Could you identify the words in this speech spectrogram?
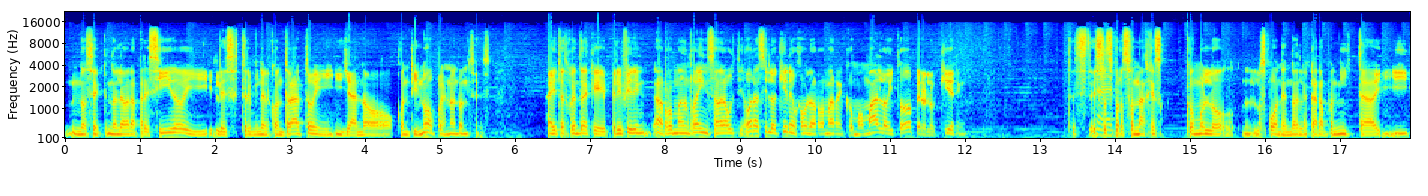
no, sé, no le habrá parecido y les terminó el contrato y, ya no continuó, pues, ¿no? Entonces ahí te das cuenta que prefieren a Roman Reigns, ahora, ahora sí lo quieren, por ejemplo, a Roman Reigns como malo y todo, pero lo quieren. Entonces, esos personajes cómo lo, los ponen, ¿no? La cara bonita. Y,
